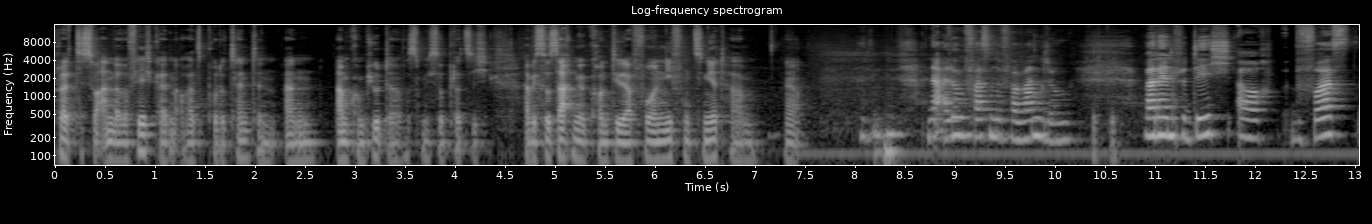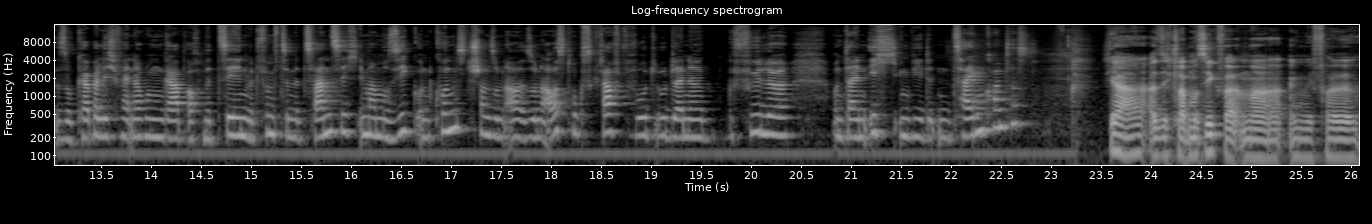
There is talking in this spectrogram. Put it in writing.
plötzlich so andere Fähigkeiten auch als Produzentin an, am Computer, was mich so plötzlich, habe ich so Sachen gekonnt, die davor nie funktioniert haben. Ja. Eine allumfassende Verwandlung. Richtig. War denn für dich auch, bevor es so körperliche Veränderungen gab, auch mit 10, mit 15, mit 20 immer Musik und Kunst schon so, ein, so eine Ausdruckskraft, wo du deine Gefühle und dein Ich irgendwie zeigen konntest? Ja, also ich glaube, Musik war immer irgendwie voll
